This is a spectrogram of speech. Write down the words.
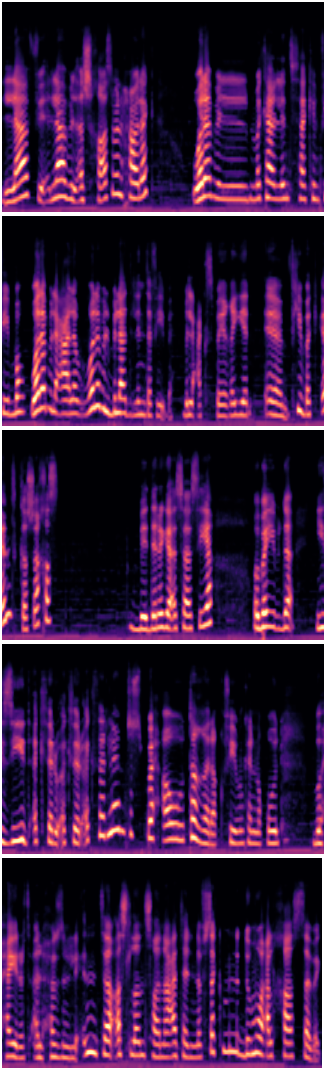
لا, في لا بالأشخاص من حولك ولا بالمكان اللي أنت ساكن فيه به ولا بالعالم ولا بالبلاد اللي أنت فيه به. بالعكس بيغير آه، في بك أنت كشخص بدرجة أساسية وبيبدأ يزيد أكثر وأكثر وأكثر لين تصبح أو تغرق. في ممكن نقول بحيرة الحزن اللي أنت أصلا صنعتها لنفسك من الدموع الخاصة بك.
